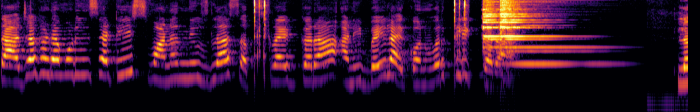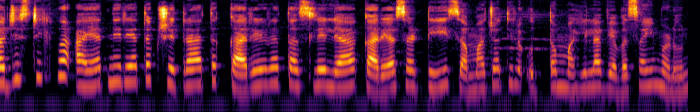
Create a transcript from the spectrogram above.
ताज्या घडामोडींसाठी स्वानंद न्यूजला सबस्क्राईब करा आणि बेल आयकॉनवर क्लिक करा. लॉजिस्टिक व आयात निर्यात क्षेत्रात कार्यरत असलेल्या कार्यासाठी समाजातील उत्तम महिला व्यवसायी म्हणून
